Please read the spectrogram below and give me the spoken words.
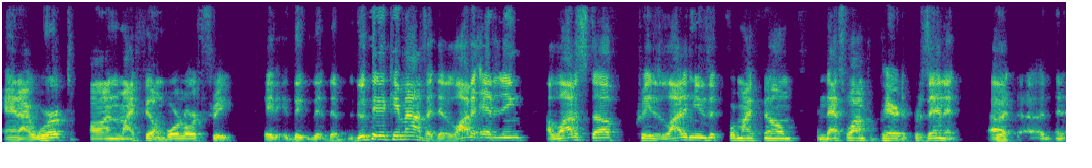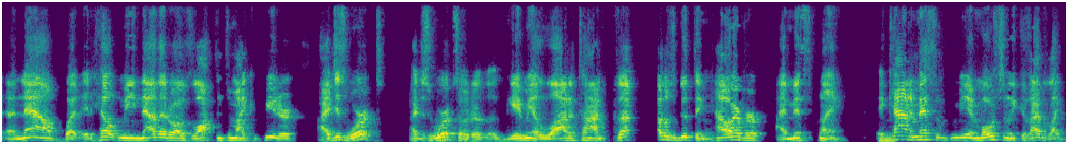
and I worked on my film, Warlord 3. It, the, the, the, good thing that came out is I did a lot of editing, a lot of stuff, created a lot of music for my film, and that's why I'm prepared to present it uh, yeah. uh, uh, now. But it helped me now that I was locked into my computer. I just worked. I just worked, so it gave me a lot of time. That, that was a good thing. However, I missed playing. It mm. kind of messed with me emotionally because I was like,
